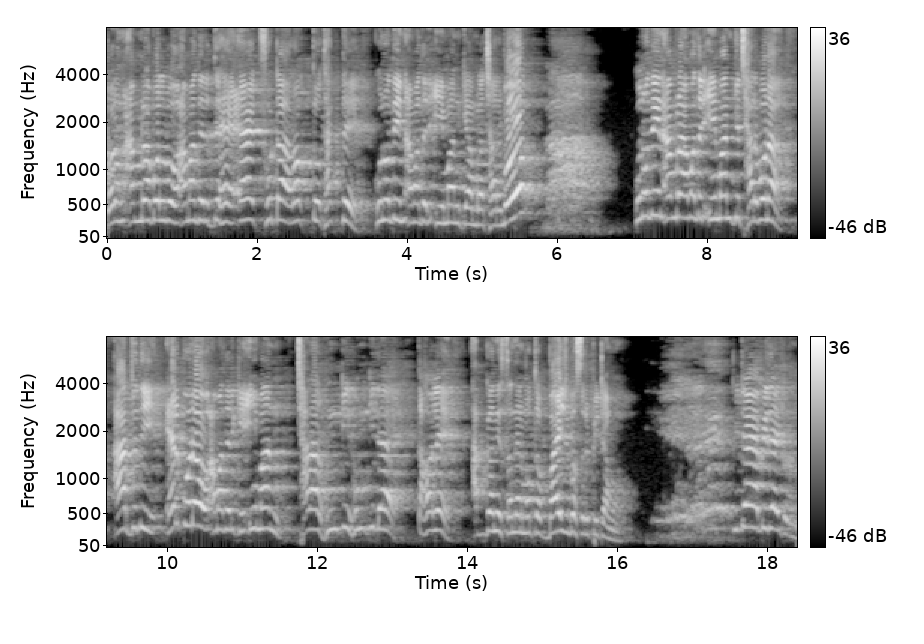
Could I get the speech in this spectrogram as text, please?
বরং আমরা বলব, আমাদের দেহে এক ফোঁটা রক্ত থাকতে কোনোদিন আমাদের ইমানকে আমরা ছাড়বো কোনোদিন আমরা আমাদের ইমানকে ছাড়বো না। আর যদি এরপরেও আমাদেরকে ইমান ছাড়ার হুমকি হুমকি দেয়, তাহলে আফগানিস্তানের মতো বাইশ বছর পিটামো। পিটায় বিদায় করব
